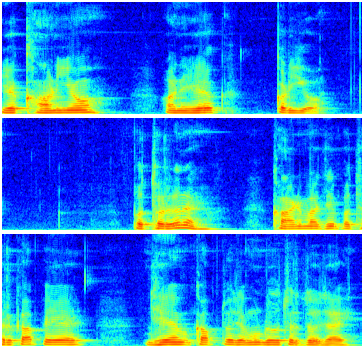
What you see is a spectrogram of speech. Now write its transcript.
એક ખાણીઓ અને એક કડીઓ. પથ્થર છે ને? ખાણીમાંથી પથ્થર કાપે જેમ કાપતો જેમ ઊંડો ઉતરતો જાય.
